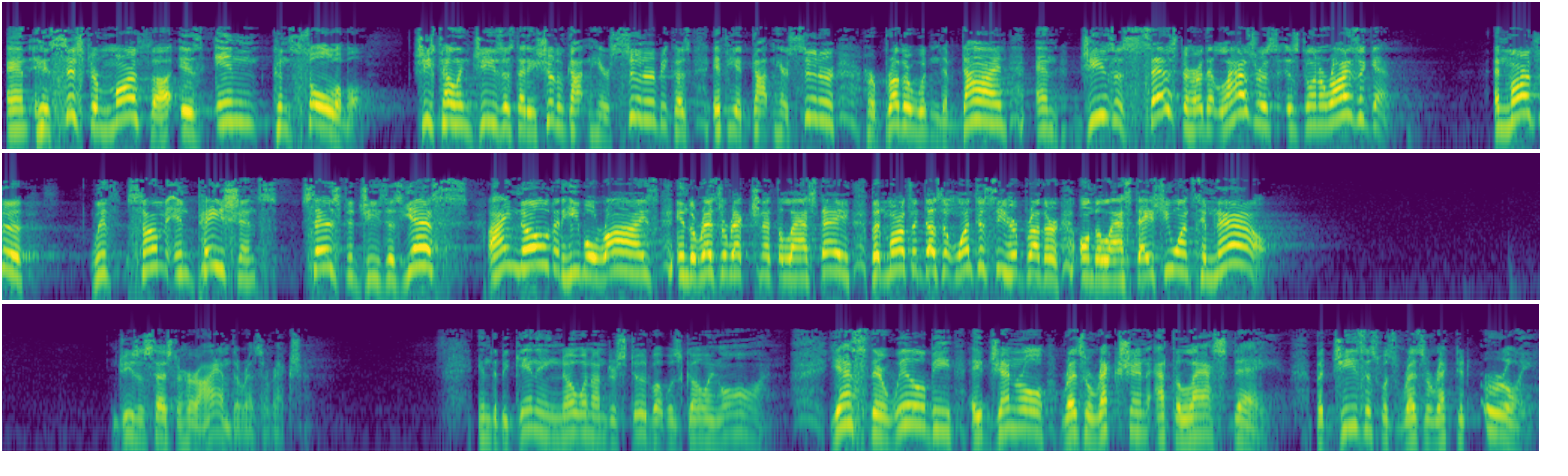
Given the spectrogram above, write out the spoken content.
And his sister Martha is inconsolable. She's telling Jesus that he should have gotten here sooner because if he had gotten here sooner, her brother wouldn't have died. And Jesus says to her that Lazarus is going to rise again. And Martha, with some impatience, says to Jesus, yes, I know that he will rise in the resurrection at the last day, but Martha doesn't want to see her brother on the last day. She wants him now. Jesus says to her, I am the resurrection. In the beginning, no one understood what was going on. Yes, there will be a general resurrection at the last day, but Jesus was resurrected early.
